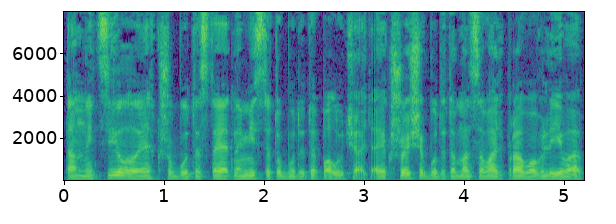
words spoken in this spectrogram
там не цілили, якщо будете стояти на місці, то будете получати. А якщо ще будете мацувати вправо-вліво,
